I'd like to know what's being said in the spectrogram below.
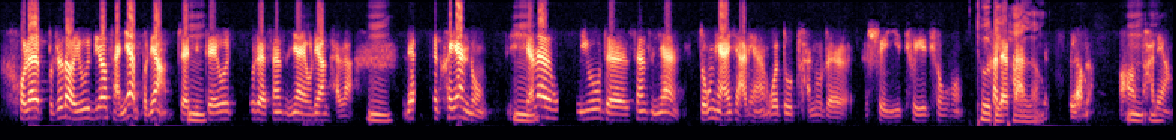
后来不知道有两三年不凉，这这有有这三四年又凉开了。嗯。凉的可严重。嗯。现在有这三四年，冬天夏天我都穿着这睡衣、秋衣、秋裤。特别怕冷。啊，怕凉。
